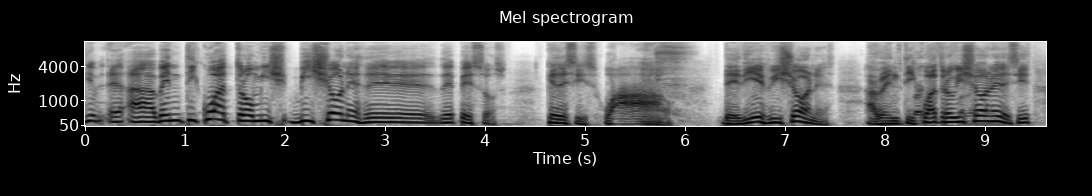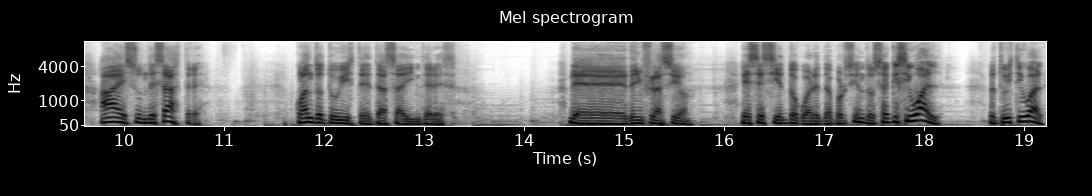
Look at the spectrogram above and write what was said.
eh, a 24 mill- billones de, de pesos. ¿Qué decís? ¡Wow! De 10 billones a 24 billones decís, ah, es un desastre. ¿Cuánto tuviste de tasa de interés? De, de inflación. Ese 140%. O sea que es igual. Lo tuviste igual.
